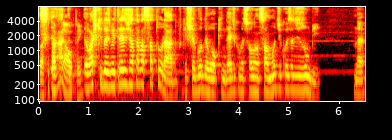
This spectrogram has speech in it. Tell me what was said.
Eu acho que tava em Ah, alta, hein? Eu acho que 2013 já tava saturado, porque chegou The Walking Dead e começou a lançar um monte de coisa de zumbi, né?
